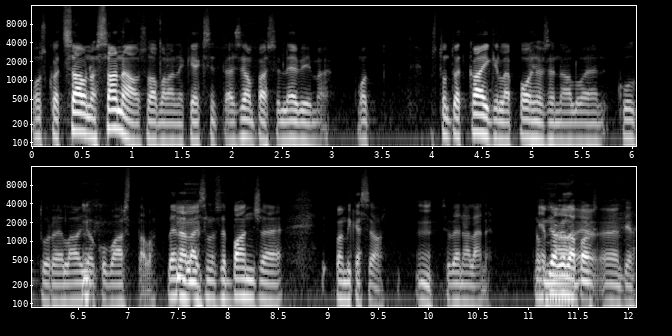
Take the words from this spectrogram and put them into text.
Uskon, että sauna-sana on suomalainen keksintö ja se on päässyt leviämään. Mutta musta tuntuu, että kaikilla pohjoisen alueen kulttuureilla on Mm. joku vastaava. Venäläisillä on se banje, vai mikä se on? Mm. Se venäläinen. No, en, mä, en, en tiedä.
